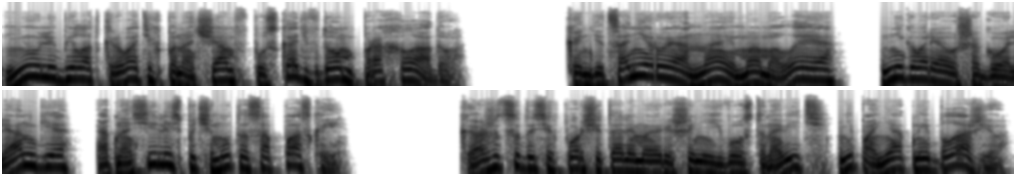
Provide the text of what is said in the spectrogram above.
Не любил открывать их по ночам, впускать в дом прохладу. Кондиционируя она и мама Лея, не говоря уж о Гуалянге, относились почему-то с опаской. Кажется, до сих пор считали мое решение его установить непонятной блажью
